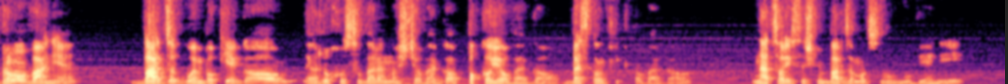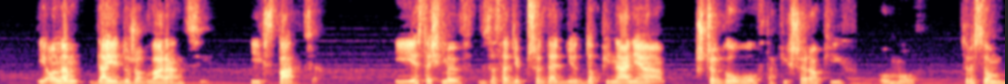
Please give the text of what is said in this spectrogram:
promowanie bardzo głębokiego ruchu suwerennościowego, pokojowego, bezkonfliktowego, na co jesteśmy bardzo mocno umówieni. I on nam daje dużo gwarancji i wsparcia. I jesteśmy w zasadzie przededniu dopinania szczegółów, takich szerokich umów, które są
